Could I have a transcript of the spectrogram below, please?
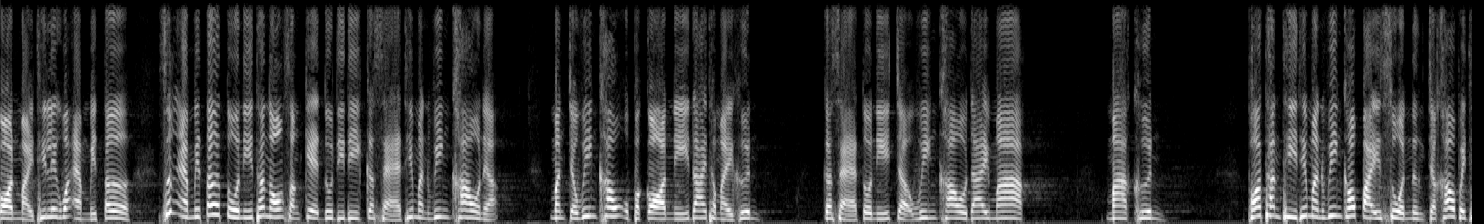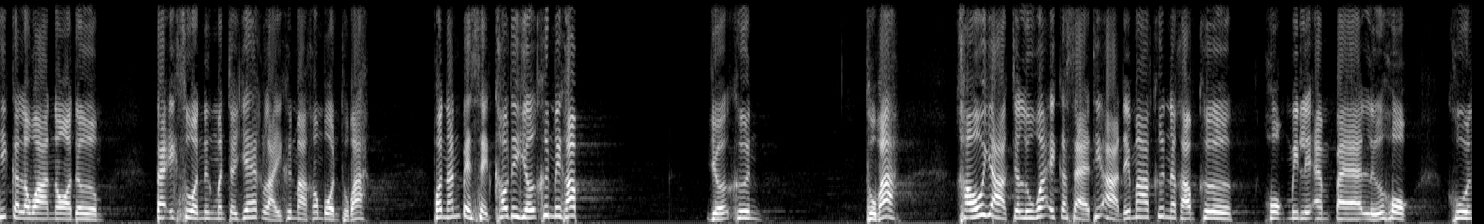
กรณ์ใหม่ที่เรียกว่าแอมมิเตอร์ซึ่งแอมมิเตอร์ตัวนี้ถ้าน้องสังเกตดูดีๆ กระแสที่มันวิ่งเข้าเนี่ยมันจะวิ่งเข้าอุปกรณ์นี้ได้ทำไมขึ้น กระแสตัวนี้จะวิ่งเข้าได้มากมากขึ้น เพราะทันทีที่มันวิ่งเข้าไปส่วนหนึ่งจะเข้าไปที่กะละวานอเดิม แต่อีกส่วนหนึ่งมันจะแยกไหลขึ้นมาข้างบนถูกปะเพราะนั้นเป็นเสร็จเข้าได้เยอะขึ้นไหมครับ เยอะขึ้น ถูกปะเขาอยากจะรู้ว่าไอ้กระแสที่อ่านได้มากขึ้นนะครับ คือ 6 มิลลิแอมแปร์หรือ 6 คูณ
